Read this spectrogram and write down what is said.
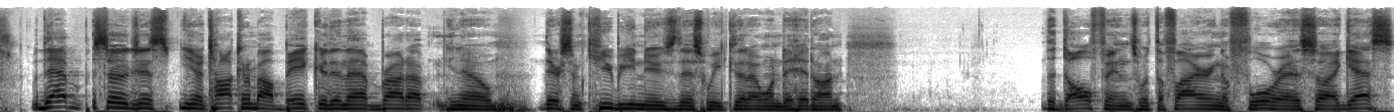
that so just you know talking about Baker, then that brought up you know there's some QB news this week that I wanted to hit on the Dolphins with the firing of Flores. So I guess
